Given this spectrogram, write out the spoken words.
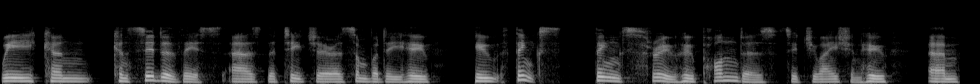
we can consider this as the teacher as somebody who who thinks things through, who ponders situation, who um,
